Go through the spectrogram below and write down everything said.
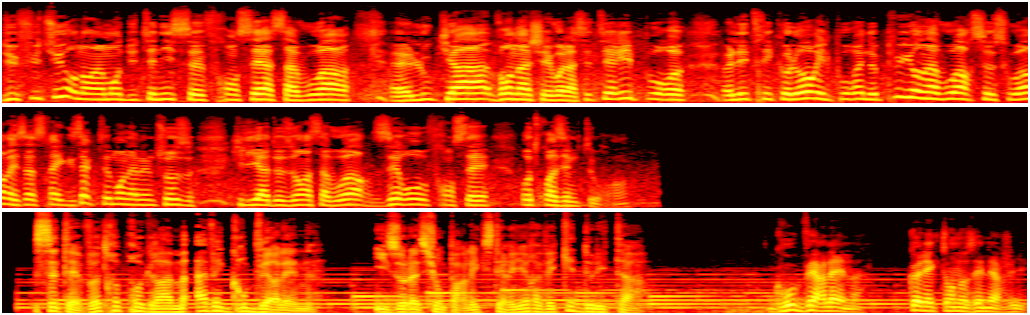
du futur normalement du tennis français, à savoir Luca Van Voilà, c'est terrible pour euh, les tricolores. Il pourrait ne plus y en avoir ce soir et ça serait exactement la même chose qu'il y a deux ans, à savoir zéro Français au troisième tour. Hein. C'était votre programme avec Groupe Verlaine. Isolation par l'extérieur avec aide de l'État. Groupe Verlaine, connectons nos énergies.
